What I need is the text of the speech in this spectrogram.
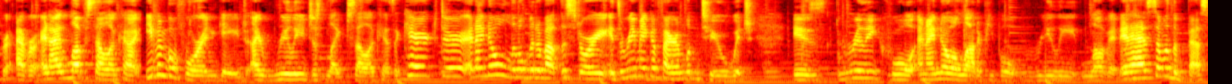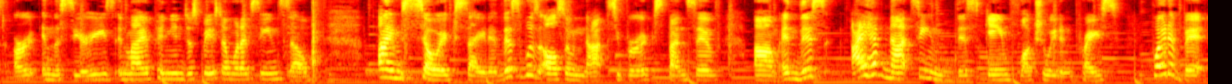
forever. And I love Celica. Even before Engage, I really just liked Celica as a character, and I know a little bit about the story. It's a remake of Fire Emblem 2, which is really cool, and I know a lot of people really love it. It has some of the best art in the series, in my opinion, just based on what I've seen, so I'm so excited. This was also not super expensive, um, and this, I have not seen this game fluctuate in price quite a bit.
